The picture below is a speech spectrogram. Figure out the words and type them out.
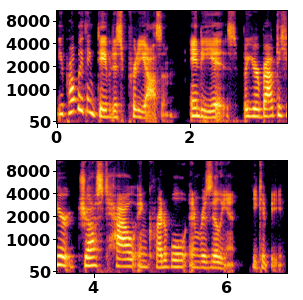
you probably think David is pretty awesome. And he is, but you're about to hear just how incredible and resilient he can be.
